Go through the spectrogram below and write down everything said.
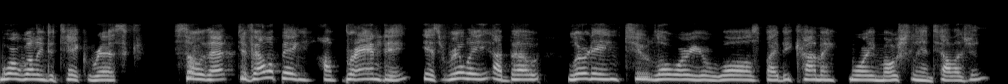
more willing to take risk. So that developing a branding is really about learning to lower your walls by becoming more emotionally intelligent.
